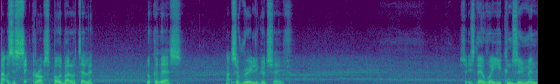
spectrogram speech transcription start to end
That was a sick cross by Balotelli. Look at this. That's a really good save. So is there a way you can zoom in?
